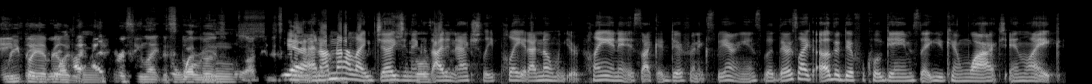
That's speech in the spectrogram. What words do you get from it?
Replayability. I, I personally like the The story weapons. well. I think the Yeah, story and I'm not like judging it because I didn't actually play it. I know when you're playing it, it's like a different experience. But there's like other difficult games that you can watch and like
